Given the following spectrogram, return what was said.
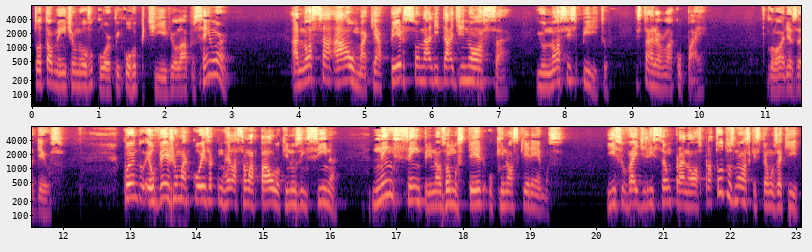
Totalmente um novo corpo, incorruptível lá para o Senhor. A nossa alma, que é a personalidade nossa, e o nosso espírito estarão lá com o Pai. Glórias a Deus. Quando eu vejo uma coisa com relação a Paulo que nos ensina, nem sempre nós vamos ter o que nós queremos. E isso vai de lição para nós, para todos nós que estamos aqui.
